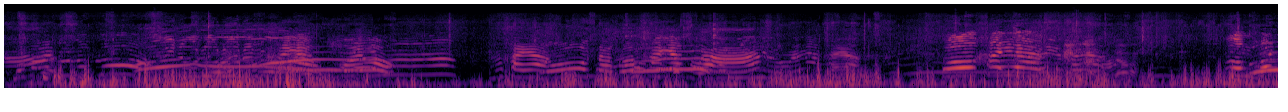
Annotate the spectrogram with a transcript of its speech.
ดูดูดูใครอะใครอะใครอะ โอ้สามร้อยหกสิบองศา ใครอะโอ้ใครอะสองคนยืนอยู่ตรงนั้นน่ะใครอะคนยืนอยู่ใครอะใครอะนั่นน่ะ เท่กับพี่ยู เอ๊ะมีคนอยู่ตรงนั้นด้วยมันไม่เลยเล ย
